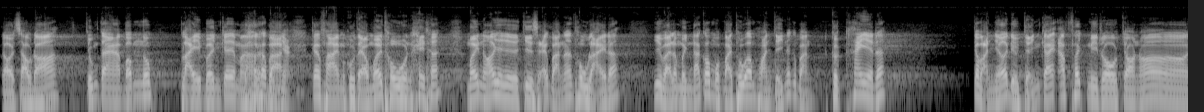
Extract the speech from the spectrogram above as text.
Rồi sau đó chúng ta bấm nút play bên cái mà đó, các bạn nhạc, cái file mà cô tèo mới thu này đó. Mới nói chia sẻ các bạn nó thu lại đó. Như vậy là mình đã có một bài thu âm hoàn chỉnh đó các bạn. Cực hay rồi đó. Các bạn nhớ điều chỉnh cái effect micro cho nó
